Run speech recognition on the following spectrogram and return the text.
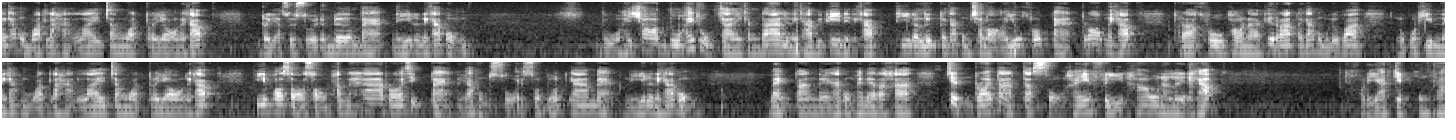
นะครับ ผมวัดละหารไร่จังหวัดระยองนะครับเหรียญสวยๆเดิมๆแบบนี้เลยนะครับ ผม ดูให้ชอบดูให้ถูกใจกันได้เลยนะครับพี่ๆเนี่ยนะครับที่ระลึกนะครับผมฉลองอายุครบ 8 รอบนะครับพระครูภาวนาพิรัตน์นะครับ ผมหรือว่าหลวงปู่ทิมนะครับผมวัดละหารไร่จังหวัดระยองนะครับปีพศ 2518 นะครับผมสวยสดงดงามแบบนี้เลยนะครับผมแบ่งปันนะครับผมให้ในราคา 700 บาทจัดส่งให้ฟรีเท่านั้นเลยนะครับ ขออนุญาตเก็บองค์พระ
